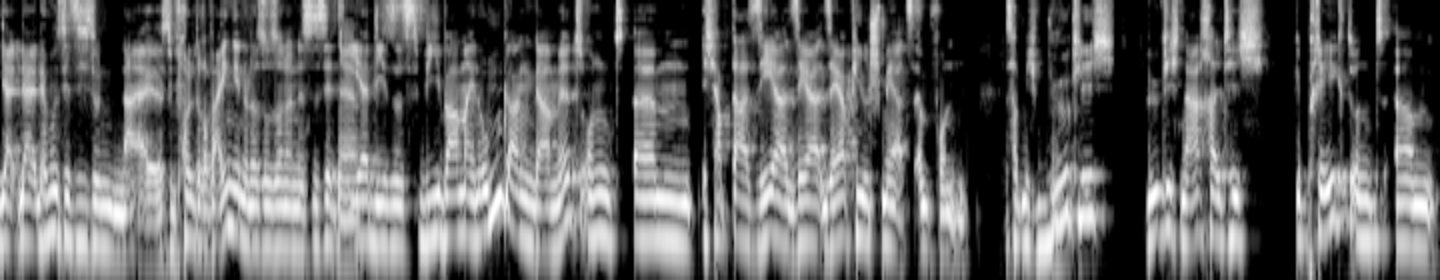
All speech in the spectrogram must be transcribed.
da, da, da, muss ich jetzt nicht so, na, so, voll drauf eingehen oder so, sondern es ist jetzt ja. eher dieses, wie war mein Umgang damit? Und ähm, ich habe da sehr, sehr, sehr viel Schmerz empfunden. Das hat mich mhm. wirklich, wirklich nachhaltig geprägt und ähm,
